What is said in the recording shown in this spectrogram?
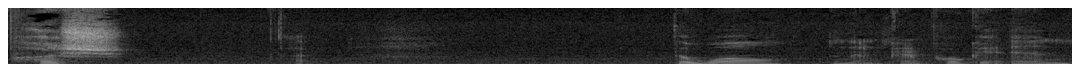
push the wool and then kind of poke it in.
